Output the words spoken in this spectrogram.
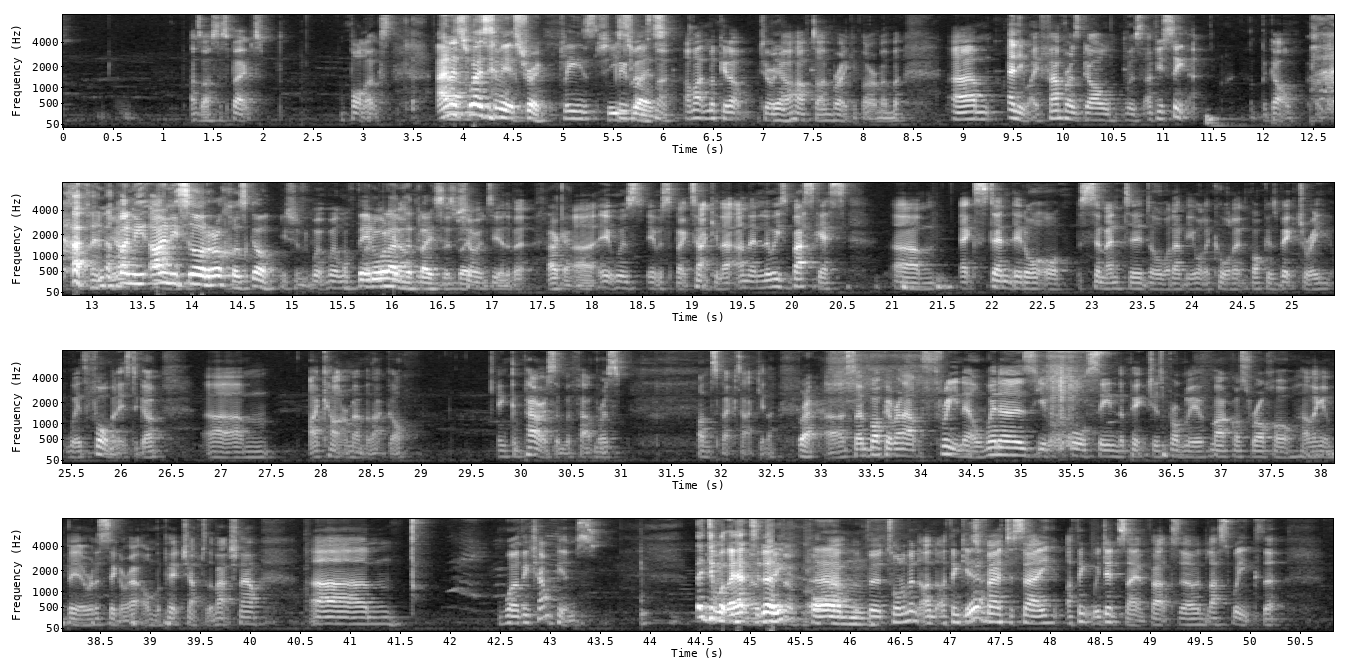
as I suspect, bollocks, Anna Um, swears to me it's true. please, She please let us swears. know. I might look it up during Yeah. our half-time break if I remember. Um, anyway, Fabra's goal was. Have you seen it? The goal. Yeah. only, I only saw Rojo's goal. You should. We'll, we'll I've been we'll all over the place this Show it to you in a bit. Okay. Uh, it was it was spectacular, and then Luis Vasquez um, extended or, or cemented or whatever you want to call it Boca's victory with four minutes to go. Um, I can't remember that goal. In comparison with Fabra's, unspectacular. Right. Uh, so Boca ran out 3 0 winners. You've all seen the pictures probably of Marcos Rojo having a beer and a cigarette on the pitch after the match now. Um, worthy champions. They did what they had to do. The, Um, the tournament. I, I think it's yeah. fair to say, I think we did say, in fact, uh, last week that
